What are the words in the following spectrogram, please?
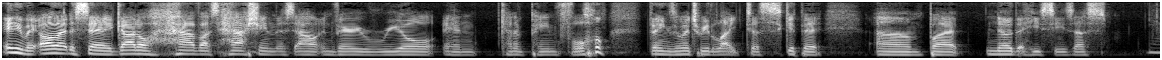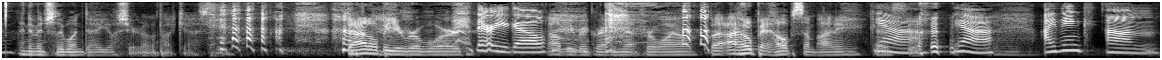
anyway, all that to say, God will have us hashing this out in very real and kind of painful things in which we like to skip it. Um, but know that He sees us. Yeah. And eventually one day you'll share it on the podcast. That'll be your reward. There you go. I'll be regretting that for a while, but I hope it helps somebody. Yeah. yeah. I think um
